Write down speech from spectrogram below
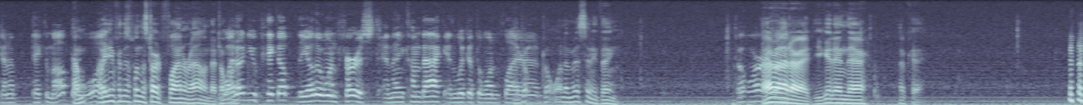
gonna pick him up or I'm what? waiting for this one to start flying around. I don't Why want. don't you pick up the other one first and then come back and look at the one fly I don't, around? don't want to miss anything. Don't worry. All right, all right. You get in there. Okay.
